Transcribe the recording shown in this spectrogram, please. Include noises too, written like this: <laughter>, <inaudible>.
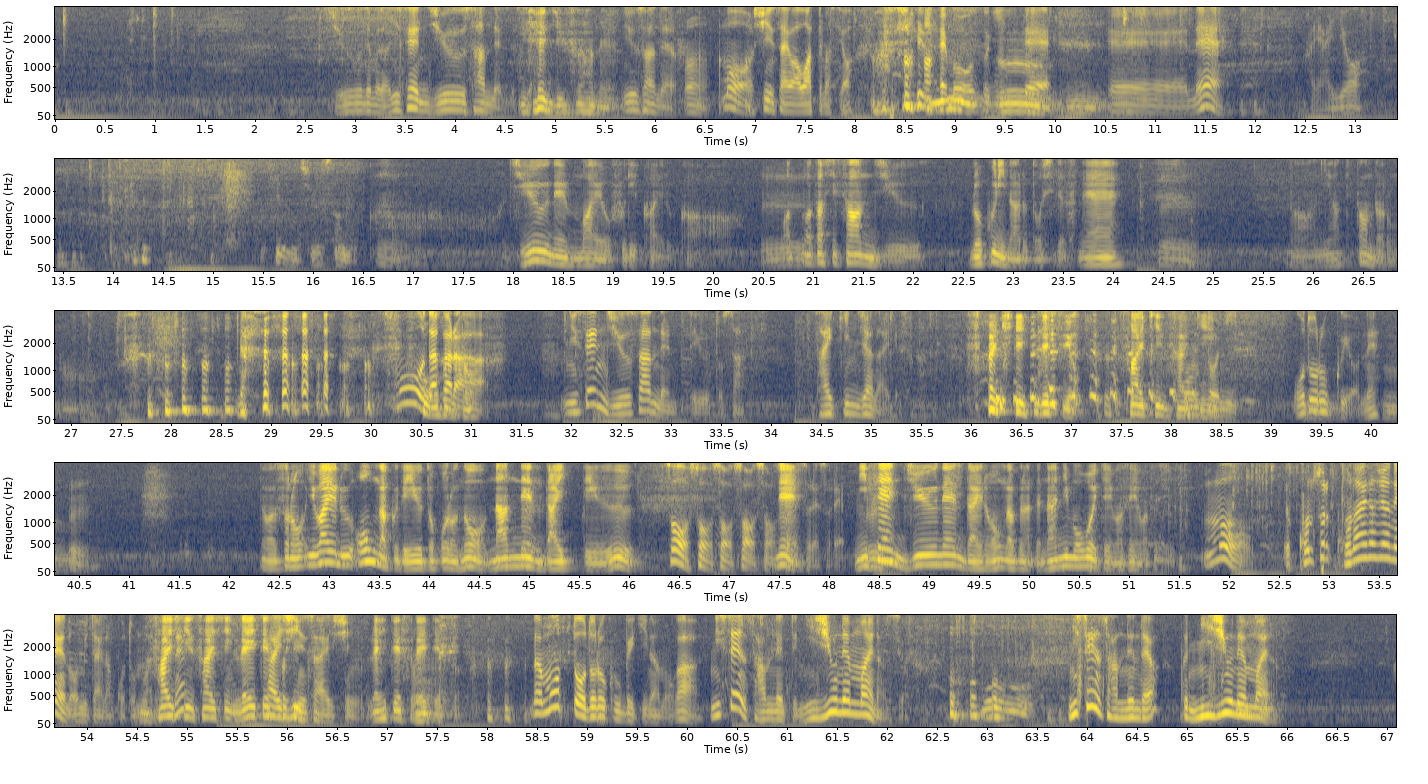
10年前だ。2013年です。よ2013年。13年、うん、もう震災は終わってますよ。<laughs> 震災もう過ぎて、うんうんえー、ね。早いよ。2013年10年前を振り返るか、うん。わ私36になる年ですね。うん。何やってたんだろうな。<laughs> もうだから2013年っていうとさ最近じゃないですか。最近ですよ。最近最近。本当に。驚くよね。ううん。ん。だからそのいわゆる音楽でいうところの何年代っていうそうそうそうそうそう、ね。それそれ。それ2010年代の音楽なんて何にも覚えちゃいませんよ私。うんもうえこそれこの間じゃねえのみたいなこともね最新最新レイテス最新トヒット最新。レイテストうん。レイテストだからもっと驚くべきなのが2003年って20年前なんですよ。おお2003年だよ。これ20年前なの、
